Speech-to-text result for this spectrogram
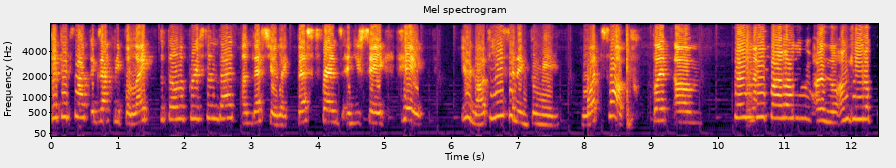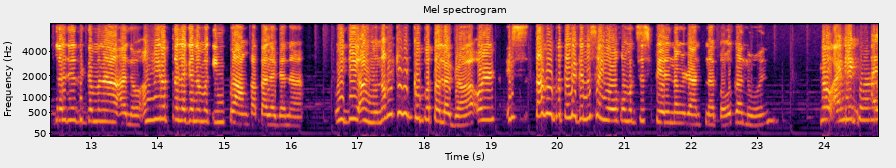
But it's not exactly polite to tell a person that unless you're like best friends and you say, hey, you're not listening to me. What's up? But, um, Pero parang, ano, ang hirap, mo na, ano, ang hirap talaga na maging prangka talaga na, Uy, di, ano, nakikinig ka ba talaga? Or, is, tama ba talaga na sa'yo ako magsaspill ng rant na to? Ganun? no, I mean, Diba? I,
